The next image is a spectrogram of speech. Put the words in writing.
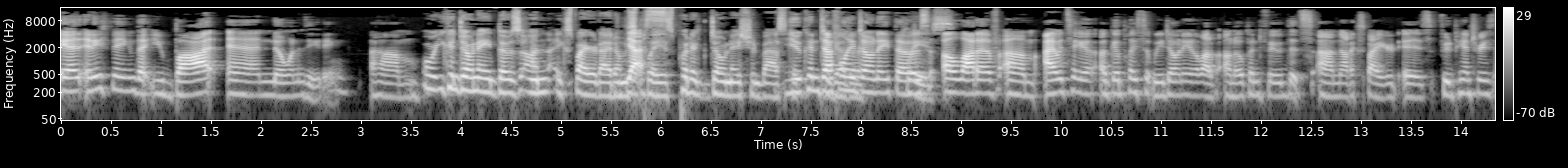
and anything that you bought and no one is eating. Um, Or you can donate those unexpired items, Yes. please. Put a donation basket. You can definitely together. donate those. please. A lot of, um, I would say a, good place that we donate a lot of unopened food that's um, not expired is food pantries,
